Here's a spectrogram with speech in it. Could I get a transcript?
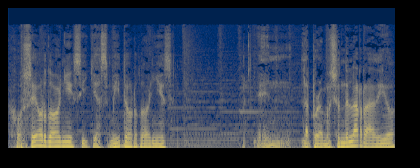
José Ordóñez y Yasmita Ordóñez, en la programación de la radio,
